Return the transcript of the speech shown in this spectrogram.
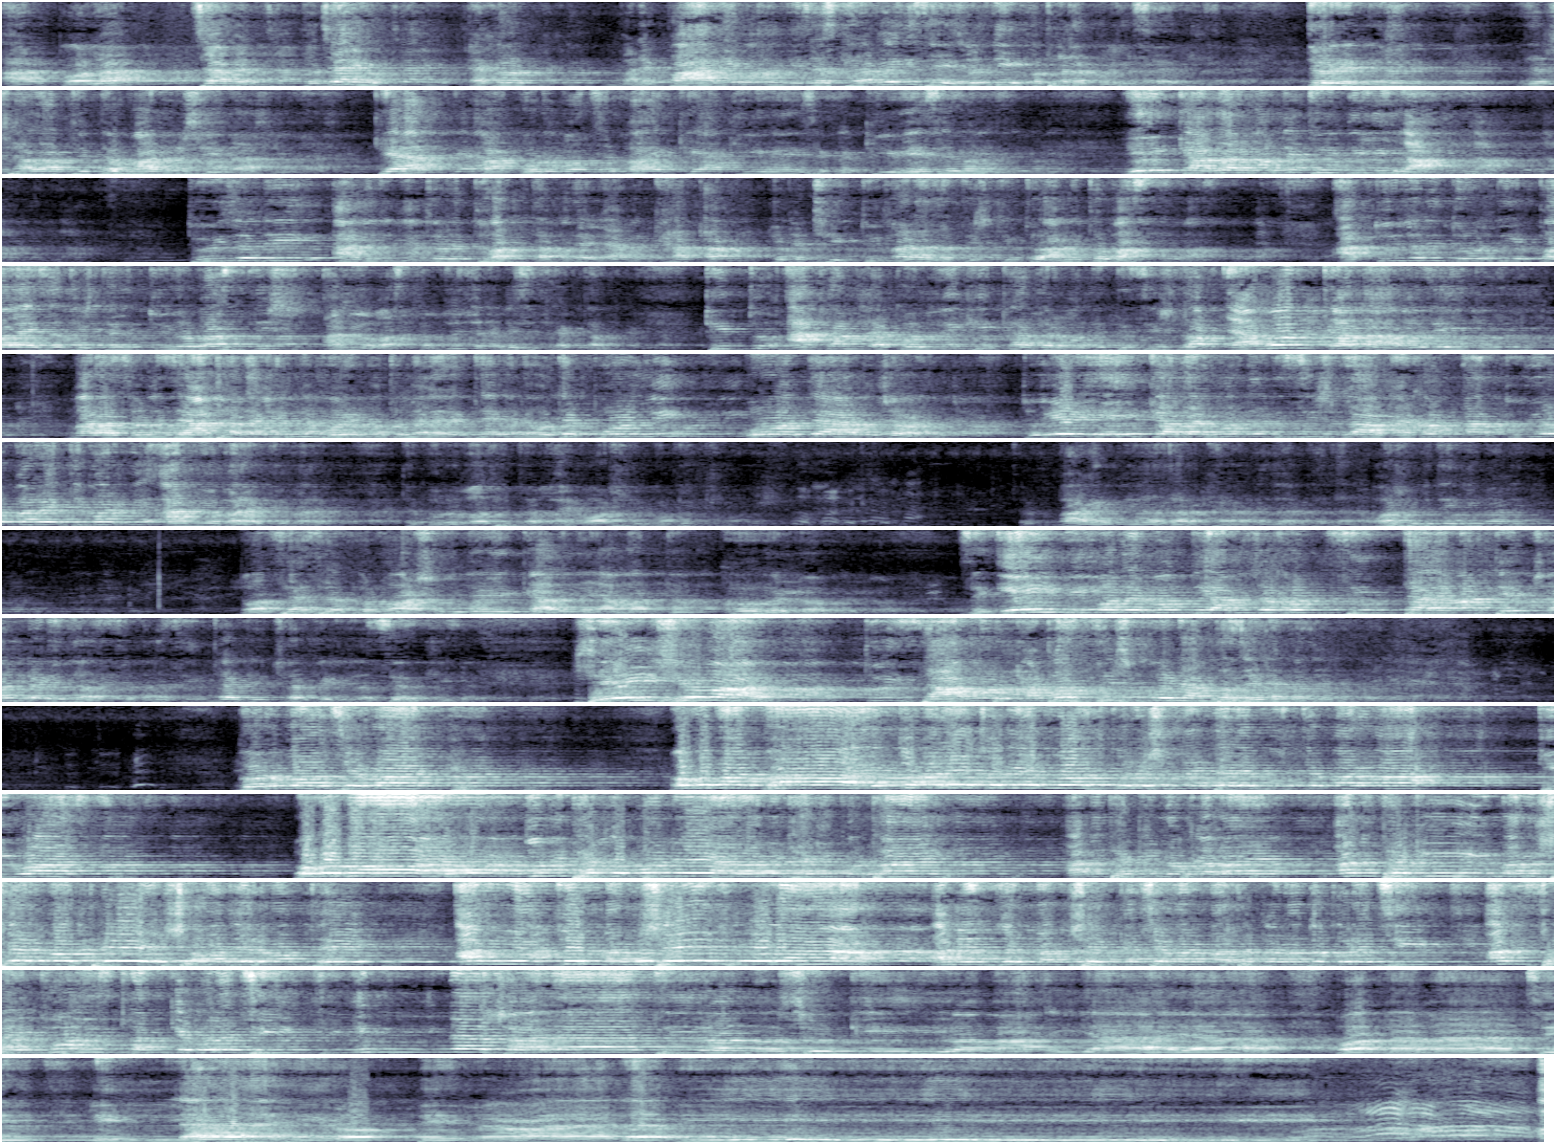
আর বলা যাবে না। তো যাই হোক, এখন মানে বাঘ একটু মেজাজ খারাপ হয়ে গেছে এই জন্য এই কথাটা বলেছে আর কি। ধরে নে, যে শালা, তুই তো মানুষই না। ক্যা? বা গরু বলছে, ভাই, ক্যা, কি হয়েছে? কি হয়েছে মানে? এই কাদার মধ্যে তুই দিলি লাভ। তুই যদি, আমি যদি তোরে ধরতাম তাহলে আমি খাতাম, এটা ঠিক। তুই মারা যাতিস, কিন্তু আমি তো বাঁচতে বাঁচতাম। আর তুই যদি দৌড় দিয়ে পালাই যাতিস, তাহলে তুইও বাঁচতিস, আমিও বাঁচতাম দুজনে বেশি থাকতাম। কিন্তু আকামটা করলে কি কাদার মধ্যে দিছিস? লাভ এমন কাদা ওই যে মারার জন্য যে আঠা দেখেন না, বইয়ের মতো মেলে রেখে মানে ওতে পড়লি ও ওতে আরও চড়ে তো এর এই কাদার মধ্যে দিছিস লাভ, এখন না তুইও বাড়াইতে পারবি, আমিও বাড়াইতে পারবি। তো গুরু ভাই, অসুবিধা কি? বাঘের কথা। অসুবিধা কি মানে? দশায় কোনো অসুবিধাই কাল নেই, আমার দুঃখ হইল যে এই বিপদের মধ্যে আমি যখন চিন্তায় আমার টেনশন বেড়ে যাচ্ছে মানে চিন্তা টেনশন বেড়ে যাচ্ছে আর কি। সেই সময় তুই জাগর কাটাচ্ছিস গরু বাঘ বাঘ ভাই, তোমার যদি আমি ওয়াজ করে তাহলে বুঝতে পারবা কি ওয়াজ। বাঘ, তুমি থাকো বনে, আর আমি থাকি কোথায়? আমি থাকি লোকালয়ে, আমি থাকি মানুষের মধ্যে, সমাজের মধ্যে। আমি একজন মানুষের আমি একজন মানুষের কাছে আমার মাথাটা নত করেছি। আমি সাইফুল ইসলামকে বলেছি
